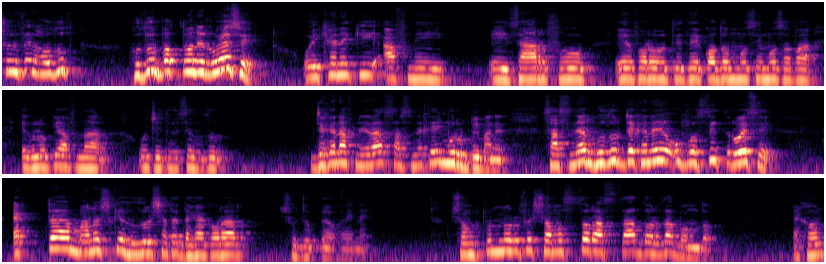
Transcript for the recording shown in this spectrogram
শরীফের হুজুর হুজুর বর্তমানে রয়েছে, ওইখানে কি আপনি এই জার ফুক, এর পরবর্তীতে কদম মুসি, মুসাফা, এগুলো কি আপনার উচিত হয়েছে হুজুর? যেখানে আপনারা সাসনাকেই মুরব্বী মানেন। সাসনার হুজুর যেখানে উপস্থিত রয়েছে একটা মানুষকে হুজুরের সাথে দেখা করার সুযোগ দেওয়া হয় নাই। সম্পূর্ণরূপে সমস্ত রাস্তা, দরজা বন্ধ। এখন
